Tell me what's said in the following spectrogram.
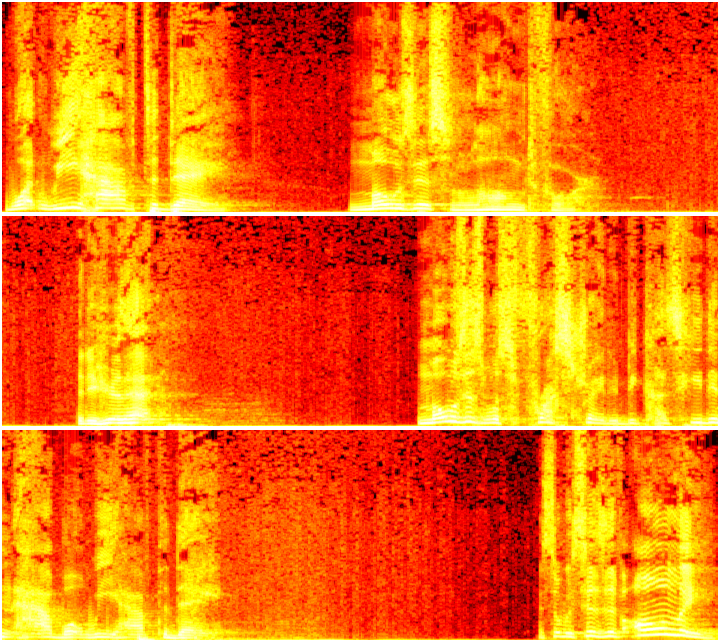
What we have today, Moses longed for. Did you hear that? Moses was frustrated because he didn't have what we have today. And so he says, if only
